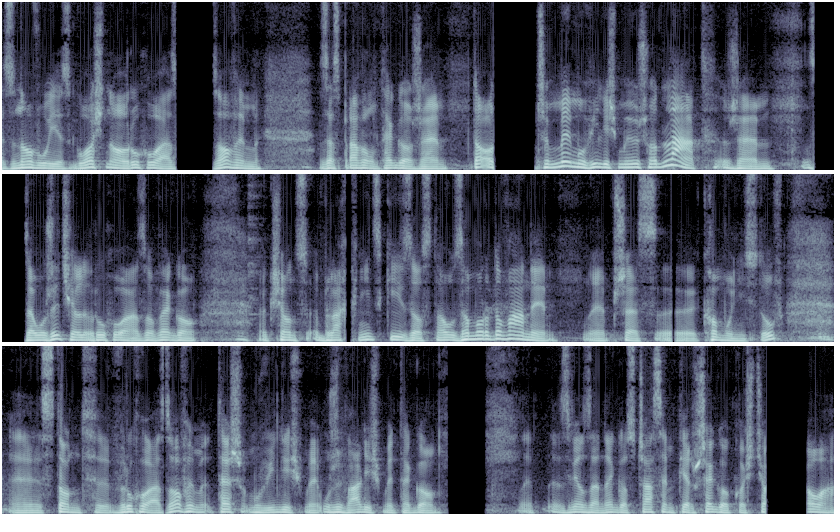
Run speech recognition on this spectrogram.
znowu jest głośno o ruchu azowym za sprawą tego, że to, o czym my mówiliśmy już od lat, że założyciel ruchu azowego, ksiądz Blachnicki, został zamordowany przez e, komunistów. E, stąd w ruchu azowym też mówiliśmy, używaliśmy tego związanego z czasem pierwszego kościoła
